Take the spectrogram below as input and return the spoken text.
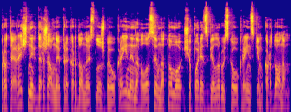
Проте речник Державної прикордонної служби України наголосив на тому, що поряд з білорусько-українським кордоном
